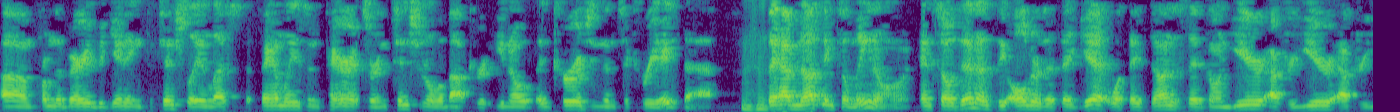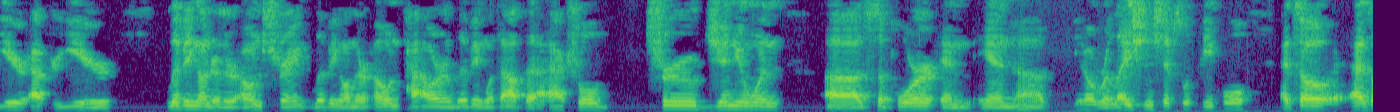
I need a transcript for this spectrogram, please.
um, from the very beginning, potentially, unless the families and parents are intentional about, you know, encouraging them to create that. Mm-hmm. They have nothing to lean on. And so then as the older that they get, what they've done is they've gone year after year after year after year, living under their own strength, living on their own power, living without the actual true, genuine uh, support and, and uh, you know, relationships with people and so as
